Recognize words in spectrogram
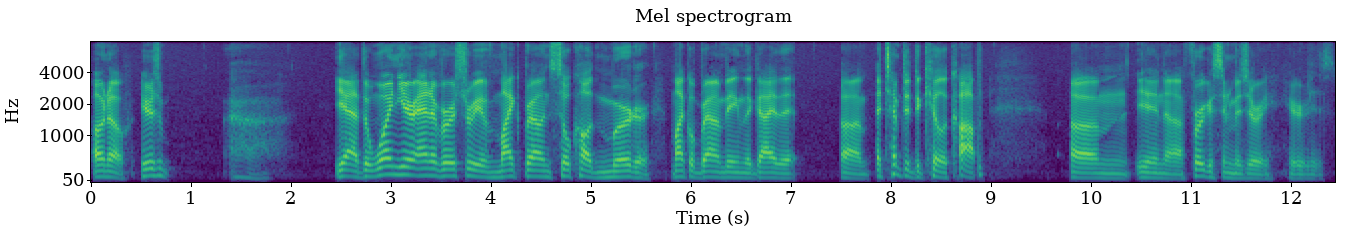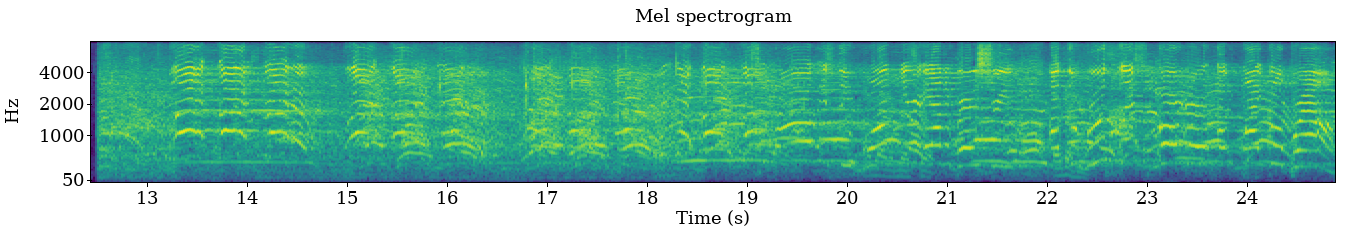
Oh no, here's. Yeah, the one year anniversary of Mike Brown's so called murder. Michael Brown being the guy that um, attempted to kill a cop um, in uh, Ferguson, Missouri. Here it is. Black lives matter. Black lives matter. Black lives matter. Tomorrow is the one-year anniversary of the ruthless murder of Michael Brown.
